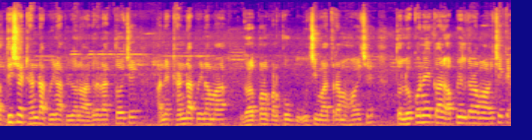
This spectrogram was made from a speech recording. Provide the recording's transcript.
અતિશય ઠંડા પીણા પીવાનો આગ્રહ રાખતો હોય છે અને ઠંડા પીણામાં ગળપણ પણ ખૂબ ઊંચી માત્રામાં હોય છે. તો લોકોને એક અપીલ કરવામાં આવે છે કે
